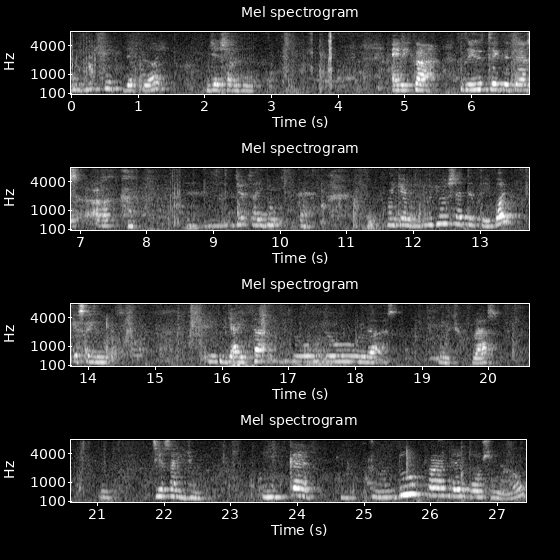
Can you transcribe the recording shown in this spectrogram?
do you sweep the floor? Yes, I do. Erika, do you take the test? Uh, yes, I do. Uh, Michael, do you set the table? Yes, I do. Yaisa, do you das? Las? Yes, I do. Iker, do you burn the washing out?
